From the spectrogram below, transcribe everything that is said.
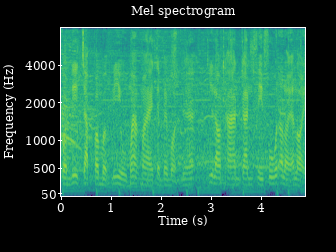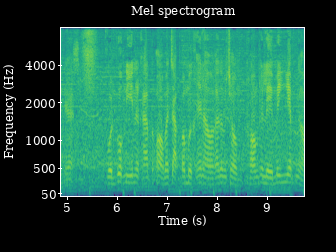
คนที่จับปลาหมึกนี่อยู่มากมายเต็มไปหมดนะฮะที่เราทานกันซีฟู้ดอร่อยๆเนี่ยคนพวกนี้นะครับต้องออกมาจับปลาหมึกให้เราครับท่านผู้ชม ท้องทะเลไม่เงียบเหงา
